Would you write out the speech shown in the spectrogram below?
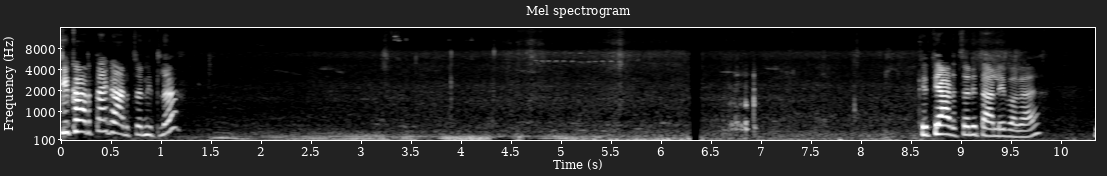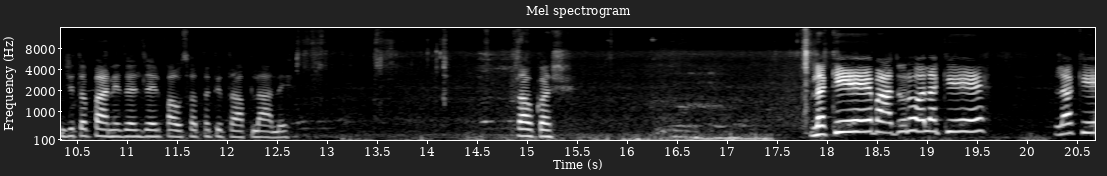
ते काढताय का अडचणीतलं? किती अडचणीत आले बघा. जिथं पाणी जाईल जाईल पावसात तिथं आपलं आलंय. सावकाश. लकी बाजूला हो लकी. लकी.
